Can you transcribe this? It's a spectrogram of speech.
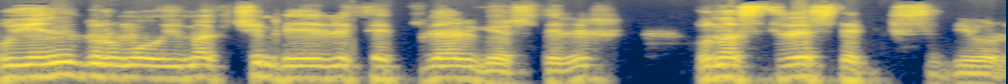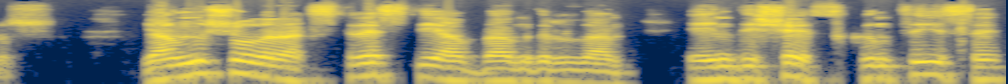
bu yeni duruma uymak için belirli tepkiler gösterir. Buna stres tepkisi diyoruz. Yanlış olarak stres diye adlandırılan endişe, sıkıntı ise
